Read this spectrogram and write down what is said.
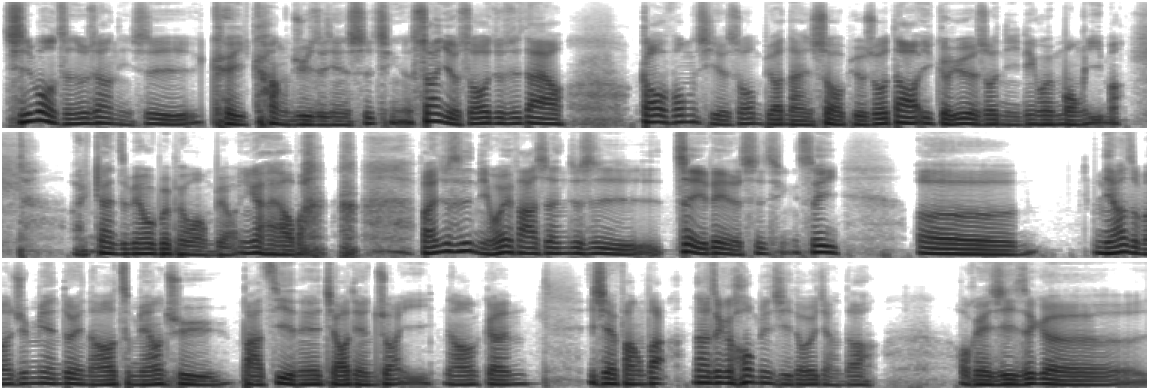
其实某种程度上你是可以抗拒这件事情的。虽然有时候就是在高峰期的时候比较难受，比如说到一个月的时候，你一定会梦遗嘛。哎，看这边会不会喷黄标？应该还好吧。反正就是你会发生就是这一类的事情，所以呃。你要怎么去面对，然后怎么样去把自己的那些焦点转移，然后跟一些方法，那这个后面其实都会讲到。OK，其实这个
